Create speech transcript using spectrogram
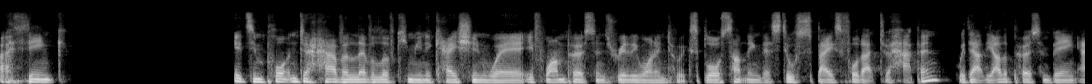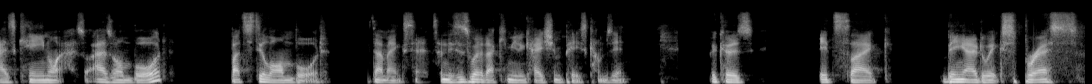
I think it's important to have a level of communication where if one person's really wanting to explore something, there's still space for that to happen without the other person being as keen or as, as on board, but still on board, if that makes sense. And this is where that communication piece comes in because it's like being able to express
